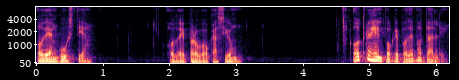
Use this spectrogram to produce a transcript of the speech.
o de angustia o de provocación. Otro ejemplo que podemos darle.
